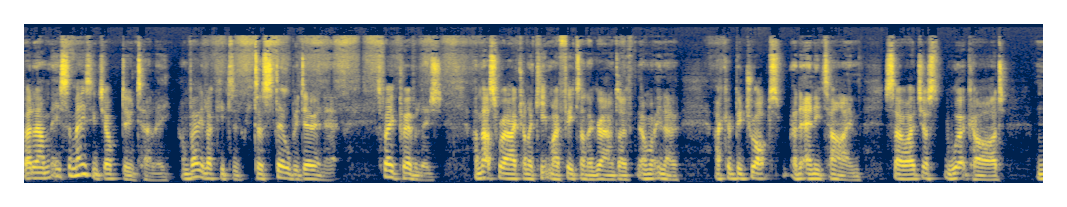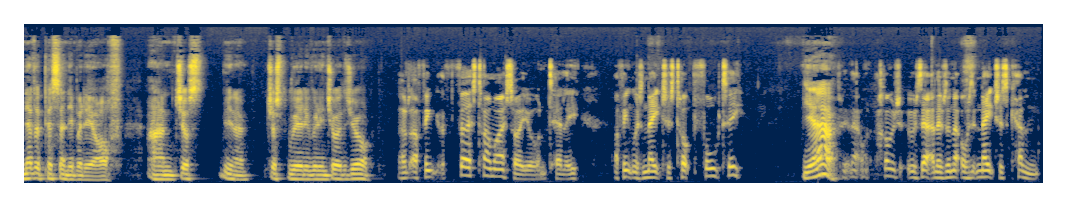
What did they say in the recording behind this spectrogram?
But um, it's an amazing job doing telly. I'm very lucky to, to still be doing it. It's very privileged. And that's where I kind of keep my feet on the ground. I've, you know, I could be dropped at any time. So I just work hard, never piss anybody off, and just, you know, just really, really enjoy the job. I think the first time I saw you on telly, I think was Nature's Top 40. Yeah. Was that? There was, a, was it Nature's Calendar?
